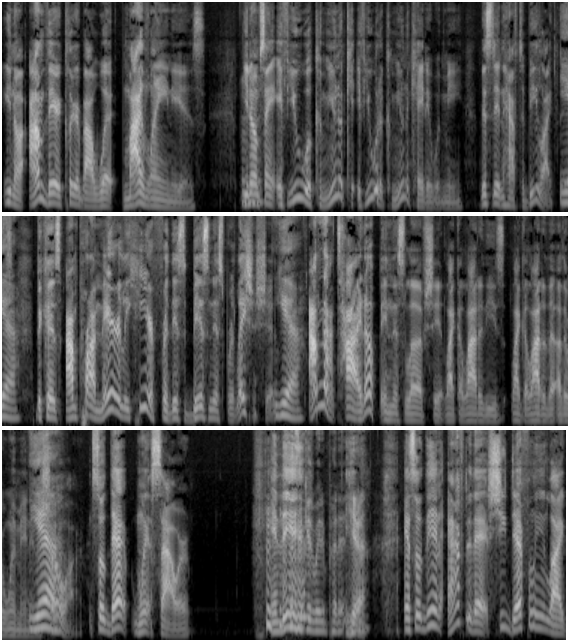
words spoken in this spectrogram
you know, I'm very clear about what my lane is. You know what I'm Mhm. saying? If you would communicate, if you would have communicated with me, this didn't have to be like this. Yeah. Because I'm primarily here for this business relationship. Yeah. I'm not tied up in this love shit like a lot of these, like a lot of the other women in Yeah. the show are. So that went sour. And That's then a good way to put it. yeah. And so then after that, she definitely like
